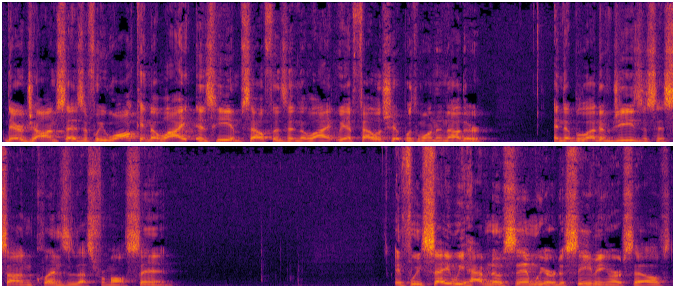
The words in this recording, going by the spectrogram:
There, John says, If we walk in the light as he himself is in the light, we have fellowship with one another, and the blood of Jesus, his son, cleanses us from all sin. If we say we have no sin, we are deceiving ourselves,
